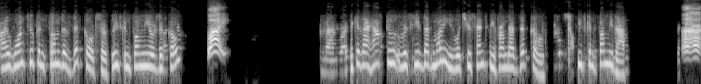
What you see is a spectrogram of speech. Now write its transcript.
I want to confirm the zip code, sir. Please confirm me your zip code. Why? Because I have to receive that money which you sent me from that zip code. Please confirm me that. Uh-huh.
